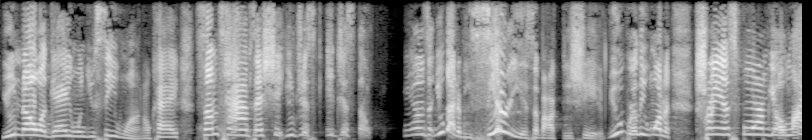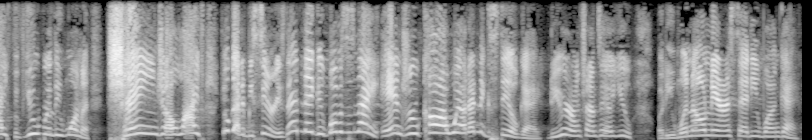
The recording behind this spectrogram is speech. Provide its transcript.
You know a gay when you see one, okay? Sometimes that shit you just it just don't you know what I'm saying? You got to be serious about this shit. If you really want to transform your life, if you really want to change your life, you got to be serious. That nigga, what was his name? Andrew Caldwell. That nigga still gay. Do you hear what I'm trying to tell you? But he went on there and said he wasn't gay.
